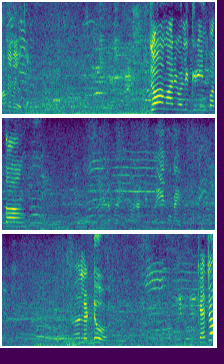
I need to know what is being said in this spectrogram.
આમે વયો જા જો અમારી ઓલી ગ્રીન પતંગ લડ્ડુ કેચો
